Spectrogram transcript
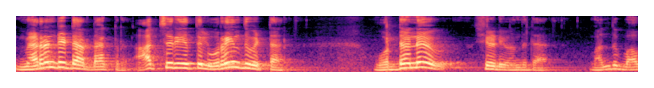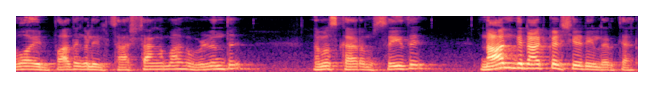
மிரண்டுட்டார் டாக்டர். ஆச்சரியத்தில் உறைந்து விட்டார். உடனே ஷீரடி வந்துட்டார். வந்து பாபாவின் பாதங்களில் சாஷ்டாங்கமாக விழுந்து நமஸ்காரம் செய்து நான்கு நாட்கள் ஷீரடியில் இருக்கார்.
